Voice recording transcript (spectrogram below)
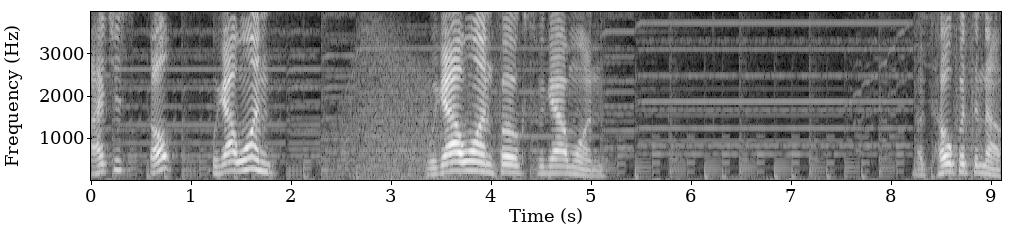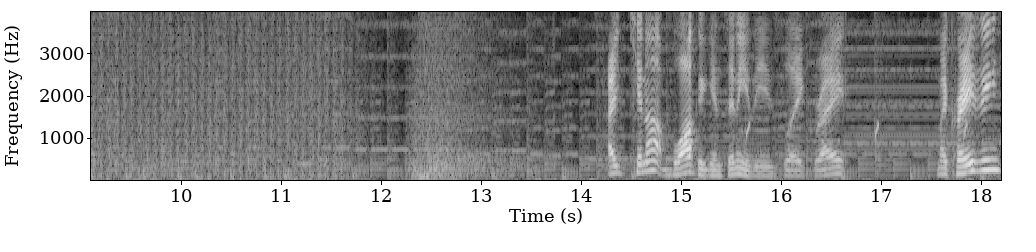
I just... Oh! We got one! We got one, folks. We got one. Let's hope it's enough. I cannot block against any of these, like, right? Am I crazy?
